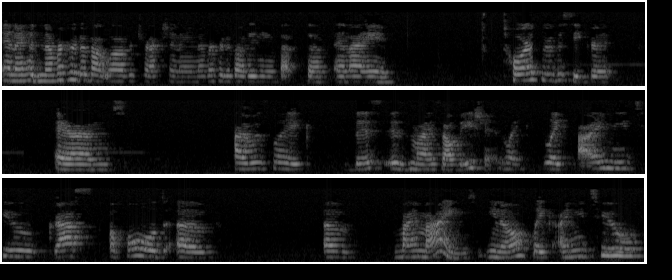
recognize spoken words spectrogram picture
And I had never heard about law of attraction. I had never heard about any of that stuff. And I tore through The Secret and I was like, this is my salvation. Like, like I need to grasp a hold of, of my mind, you know, like I need to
